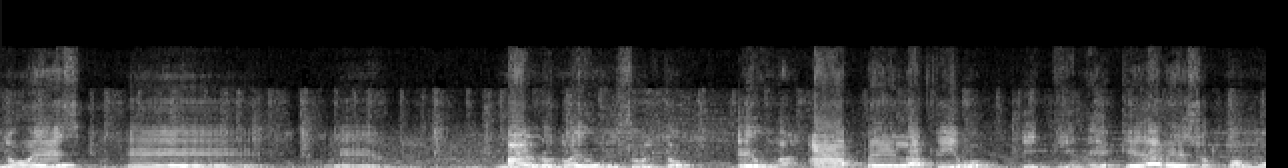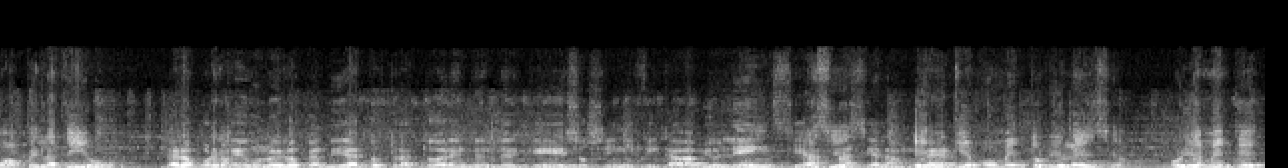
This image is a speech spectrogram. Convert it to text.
no es eh, eh, malo, no es un insulto, es un apelativo y tiene que dar eso como apelativo. Claro, porque ¿verdad? uno de los candidatos trató de entender que eso significaba violencia Así hacia la ¿En mujer. qué momento violencia? Obviamente,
